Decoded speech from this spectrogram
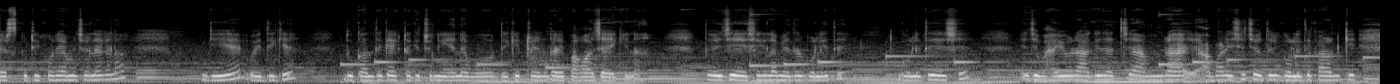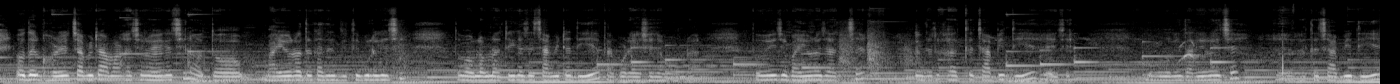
এর স্কুটি করে আমি চলে গেলাম। গিয়ে ওইদিকে দোকান থেকে একটা কিছু নিয়ে নেব, দেখি ট্রেন গাড়ি পাওয়া যায় কি না তো এই যে এসে গেলাম এদের গলিতে। গলিতে এসে এই যে ভাই ওরা আগে যাচ্ছে, আমরা আবার এসেছি ওদের গলিতে কারণ কি ওদের ঘরের চাবিটা আমার কাছে রয়ে গেছিল, তো ভাই ওরাদের কাছে দিতে ভুলে গেছি। তো ভাবলাম, না, ঠিক আছে, চাবিটা দিয়ে তারপরে এসে যাব আমরা। তো এই যে ভাই ওরা যাচ্ছে ওদের হাতে চাবি দিয়ে এই যে বৌমনি দাঁড়িয়ে রয়েছে হাতে চাবি দিয়ে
